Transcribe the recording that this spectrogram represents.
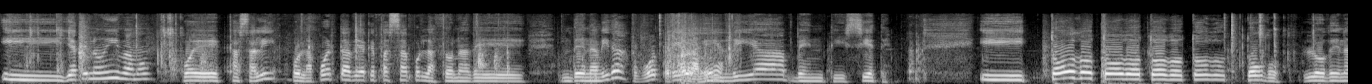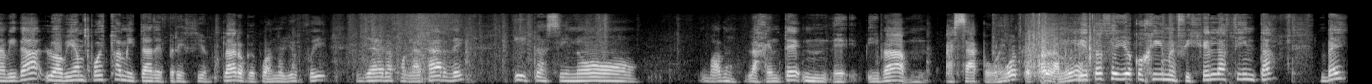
y ya que nos íbamos pues para salir por la puerta había que pasar por la zona de, de Navidad. Pues era el día 27 y todo, todo, todo, todo, todo lo de Navidad lo habían puesto a mitad de precio. Claro que cuando yo fui ya era por la tarde y casi no vamos, la gente mm, eh, iba a saco, ¿eh? Pues y entonces yo cogí y me fijé en la cinta, ¿veis?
